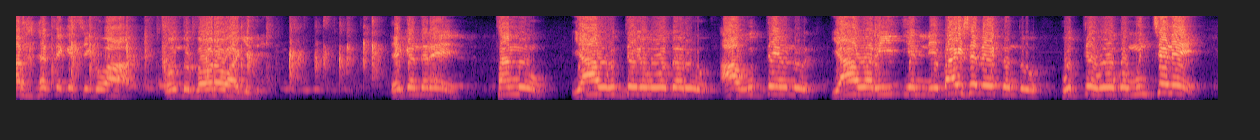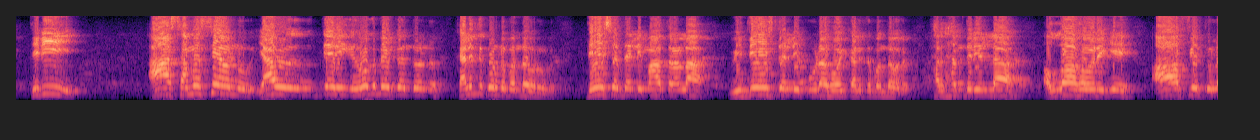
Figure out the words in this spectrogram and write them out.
ಅರ್ಹತೆಗೆ ಸಿಗುವ ಒಂದು ಗೌರವವಾಗಿದೆ. ಏಕೆಂದರೆ ತಾನು ಯಾವ ಹುದ್ದೆಗೆ ಹೋದರೂ ಆ ಹುದ್ದೆಯನ್ನು ಯಾವ ರೀತಿಯಲ್ಲಿ ನಿಭಾಯಿಸಬೇಕೆಂದು ಹುದ್ದೆ ಹೋಗುವ ಮುಂಚೆನೆ ತಿರಿ ಆ ಸಮಸ್ಯೆಯನ್ನು ಯಾವ ಹುದ್ದೆಗೆ ಹೋಗಬೇಕೆಂದು ಕಲಿತುಕೊಂಡು ಬಂದವರು ದೇಶದಲ್ಲಿ ಮಾತ್ರ ಅಲ್ಲ, ವಿದೇಶದಲ್ಲಿ ಕೂಡ ಹೋಗಿ ಕಲಿತು ಬಂದವರು. ಅಲ್ಹಮ್ದಿಲ್ಲ ಅಲ್ಲಾಹ್ ಅವರಿಗೆ ಆಫ್ಯತುಲ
